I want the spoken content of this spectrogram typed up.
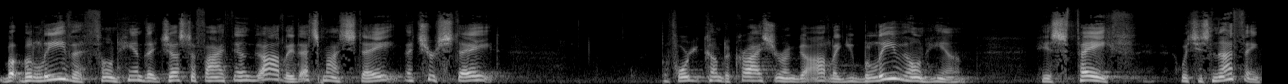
but believeth on him that justifieth the ungodly. That's my state. That's your state. Before you come to Christ, you're ungodly. You believe on him, his faith, which is nothing.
